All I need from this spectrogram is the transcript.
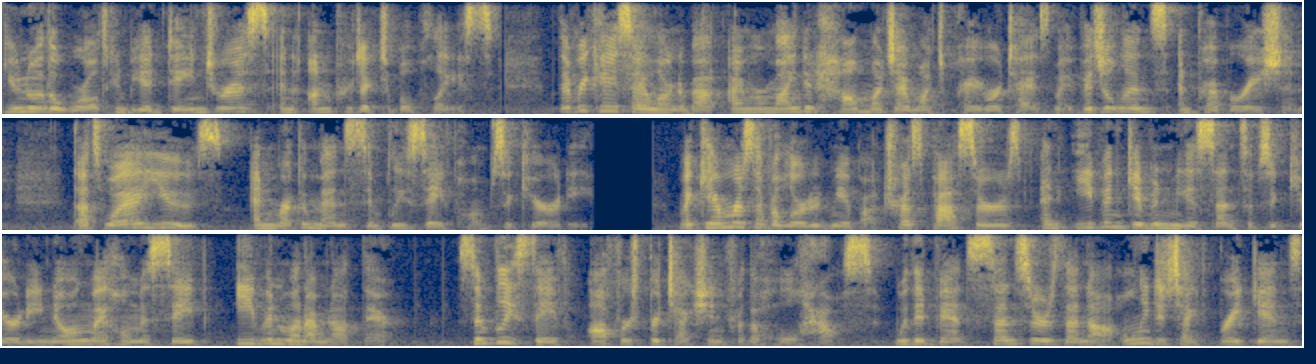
you know the world can be a dangerous and unpredictable place. With every case I learn about, I'm reminded how much I want to prioritize my vigilance and preparation. That's why I use and recommend SimpliSafe Home Security. My cameras have alerted me about trespassers and even given me a sense of security knowing my home is safe even when I'm not there. SimpliSafe offers protection for the whole house with advanced sensors that not only detect break ins,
